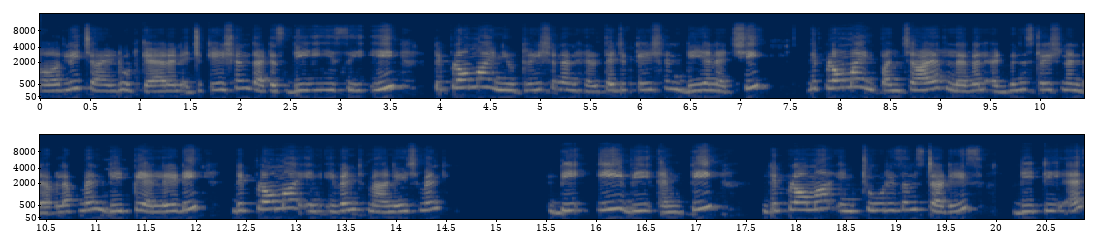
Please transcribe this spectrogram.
Early Childhood Care and Education, that is DECE, Diploma in Nutrition and Health Education, DNHE, Diploma in Panchayat Level Administration and Development, DPLAD, Diploma in Event Management, DEVMT, Diploma in Tourism Studies, DTS,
